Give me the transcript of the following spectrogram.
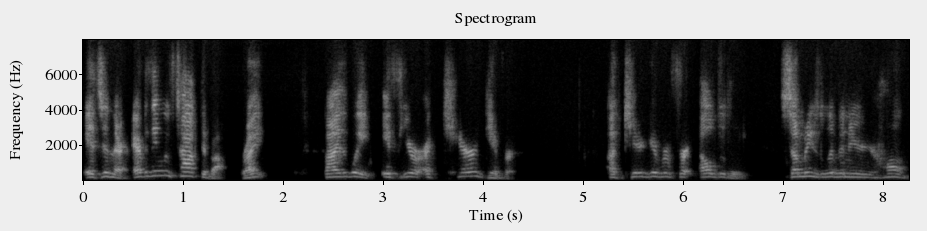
It's in there. Everything we've talked about, right? By the way, if you're a caregiver a caregiver for elderly, somebody's living in your home,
